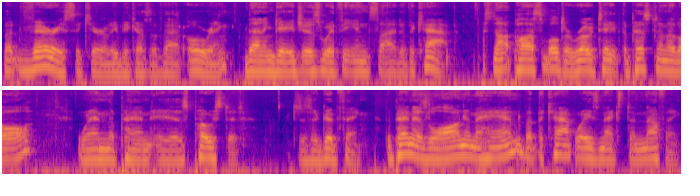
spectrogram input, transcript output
but very securely because of that O-ring that engages with the inside of the cap. It's not possible to rotate the piston at all when the pen is posted. which is a good thing. The pen is long in the hand, but the cap weighs next to nothing.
